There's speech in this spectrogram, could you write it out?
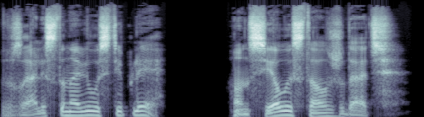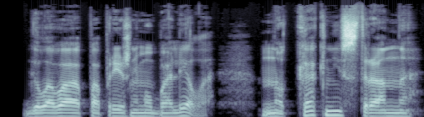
В зале становилось теплее. Он сел и стал ждать. Голова по-прежнему болела, но, как ни странно,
